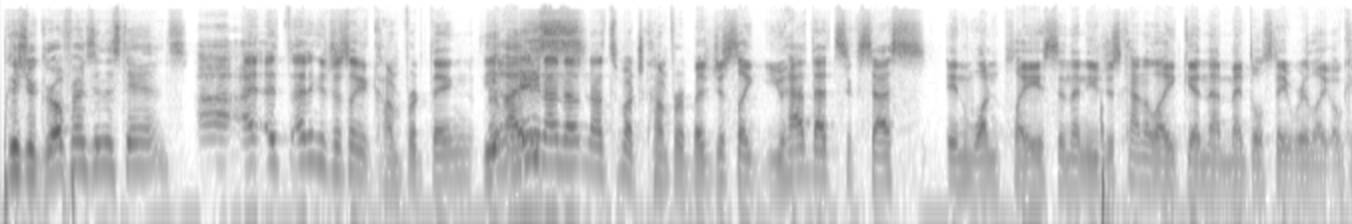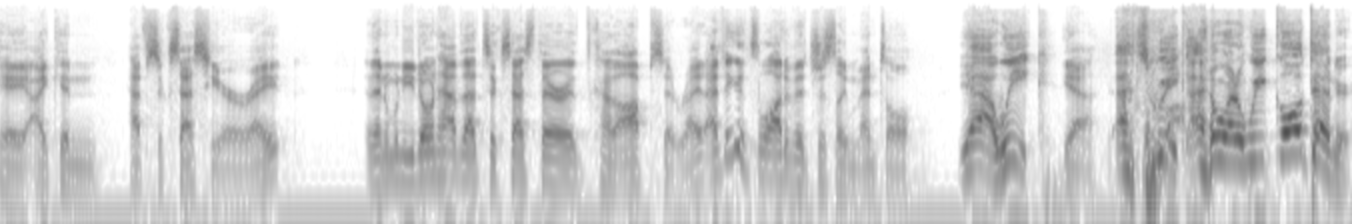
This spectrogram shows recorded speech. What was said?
because your girlfriend's in the stands. Uh, I I think it's just like a comfort thing. The maybe ice- not, not not so much comfort, but just like you have that success in one place, and then you just kind of like get in that mental state where like, okay, I can have success here, right? And then when you don't have that success there, it's kind of the opposite, right? I think it's a lot of it's just like mental. Yeah, weak. Yeah. That's weak. I don't want a weak goaltender.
